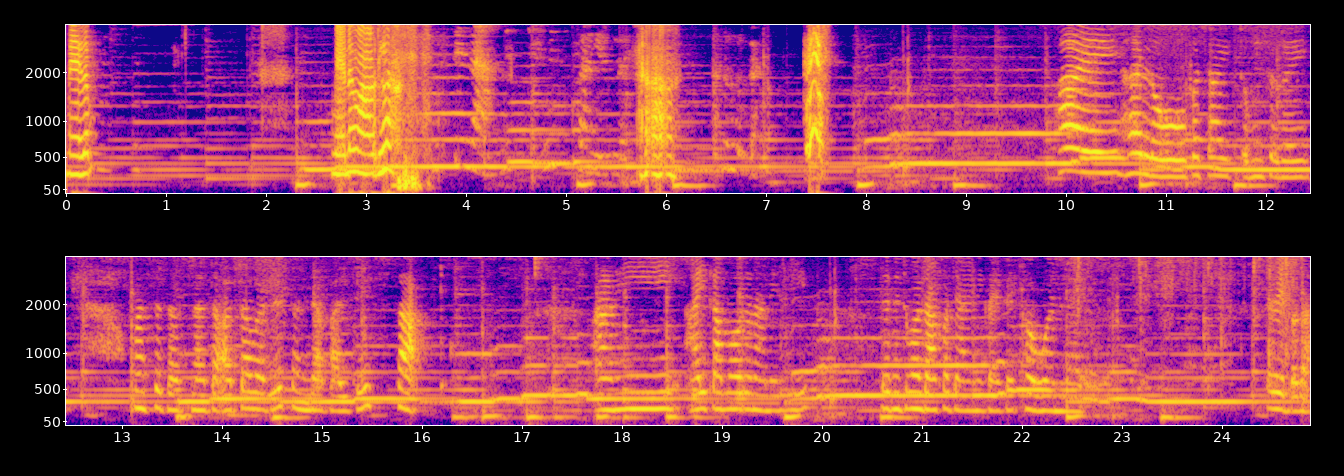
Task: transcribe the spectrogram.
मॅडम मॅडम आवडला हाय हॅलो कशा आहेत तुम्ही सगळे मस्तच असणार तर आता वाजले संध्याकाळचे सहा आणि आई कामावरून आलेली तर मी तुम्हाला दाखवते आणि काय काय खाऊ आणलं आहे. अरे बघा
